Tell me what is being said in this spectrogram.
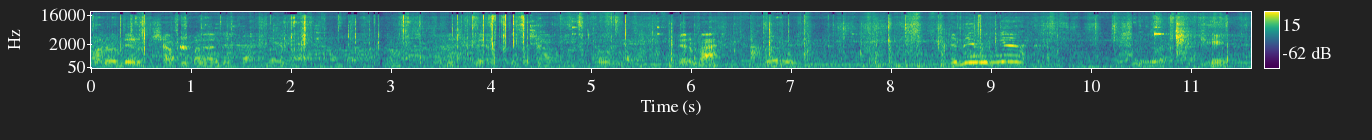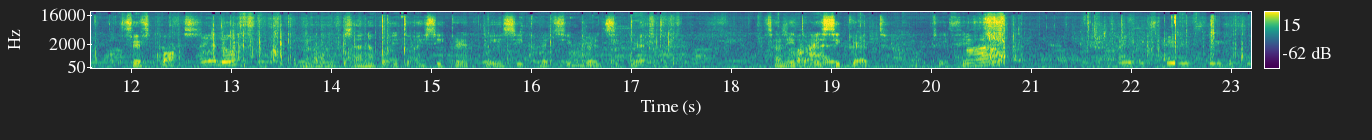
Ano meron sa Shopee pala dyan, Poplar? No? Meron pala sa Shopee. Oo. Meron ba? Meron. Eh, meron nga. Okay. Fifth box. Ayan o. Sana po ito ay secret, please. Secret, secret, secret. Sana Mas ito ay secret. One, two, three. Mahal. Tsaka yung experience din kasi.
